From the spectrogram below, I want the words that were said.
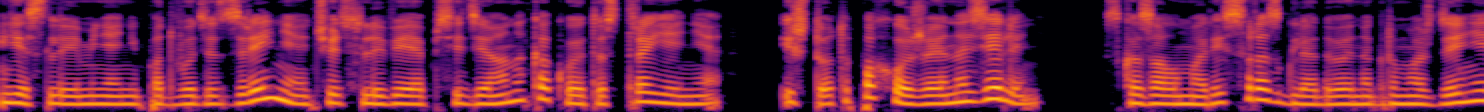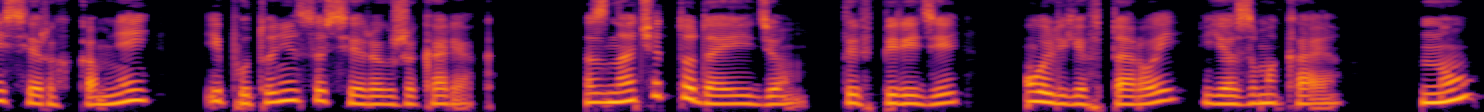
Если меня не подводит зрение, чуть левее обсидиана какое-то строение и что-то похожее на зелень, сказал Марис, разглядывая нагромождение серых камней и путаницу серых же коряк. Значит, туда и идем. Ты впереди, Олья второй, я замыкаю. Ну,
